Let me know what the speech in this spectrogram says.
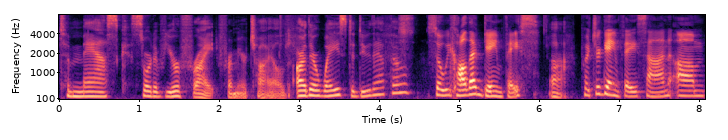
to mask sort of your fright from your child. Are there ways to do that though? So we call that game face. Ah. Put your game face on. Um,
